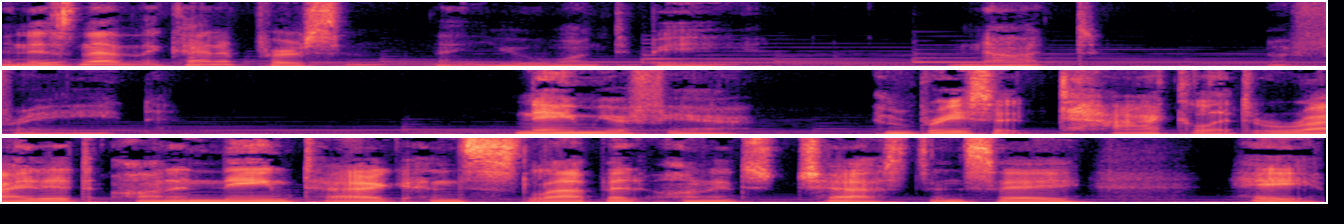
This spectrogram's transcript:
And isn't that the kind of person that you want to be? Not afraid. Name your fear. Embrace it, tackle it, write it on a name tag, and slap it on its chest and say, Hey,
